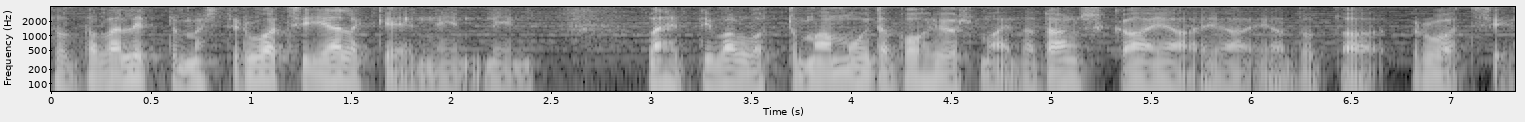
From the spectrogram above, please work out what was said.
tuota, välittömästi Ruotsin jälkeen niin, niin lähdettiin vallottamaan muita Pohjoismaita, Tanskaa ja, ja, ja tota, Ruotsia.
